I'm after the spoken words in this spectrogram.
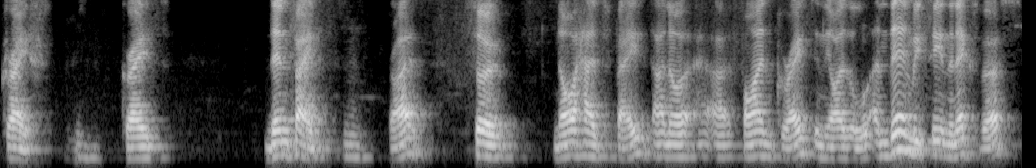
Grace. Grace, then faith, right? So Noah has faith. Uh, Noah uh, finds grace in the eyes of the Lord. And then we see in the next verse,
